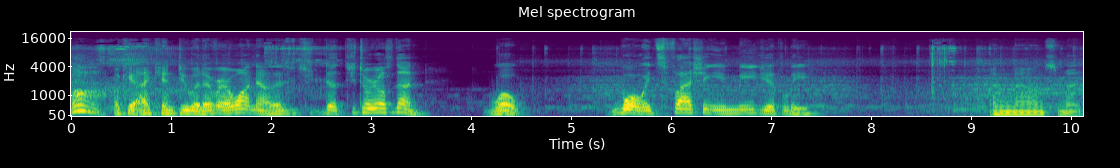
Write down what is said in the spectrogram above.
Oh, okay, I can do whatever I want now. The, the tutorial's done. Whoa. Whoa, it's flashing immediately. Announcement.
